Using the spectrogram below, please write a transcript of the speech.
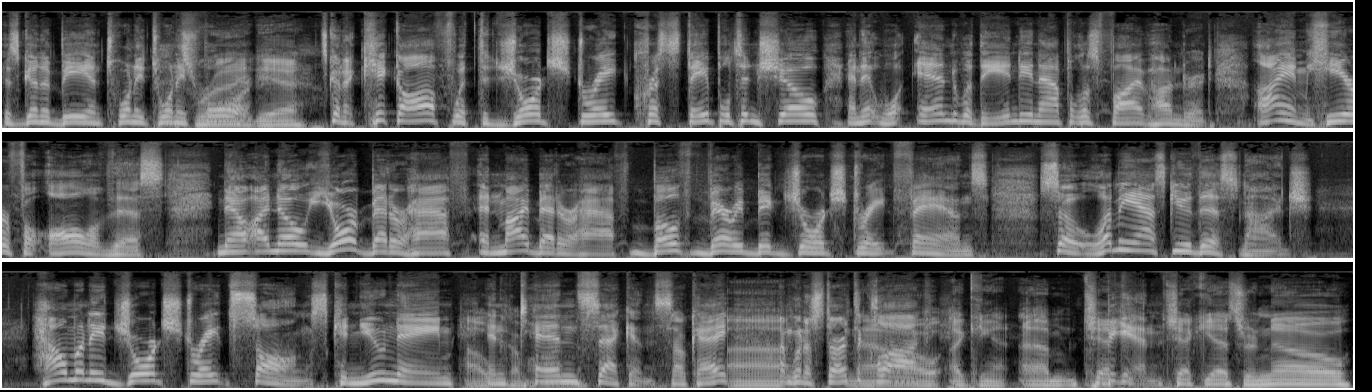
is going to be in 2024. That's right, yeah. It's going to kick off with the George Strait Chris Stapleton show and it will end with the Indianapolis 500. I am here for all of this. Now, I know your better half and my better half both very big George Strait fans. So, let me ask you this, Nige. How many George Strait songs can you name Oh, in 10 on. Uh, seconds, okay? I'm going to start the no, clock. I can't. Um, check, Begin. Check yes or no.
